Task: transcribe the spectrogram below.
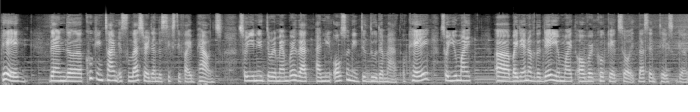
pig, then the cooking time is lesser than the 65 pounds. So you need to remember that and you also need to do the math, okay? So you might, uh, by the end of the day, you might overcook it so it doesn't taste good.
